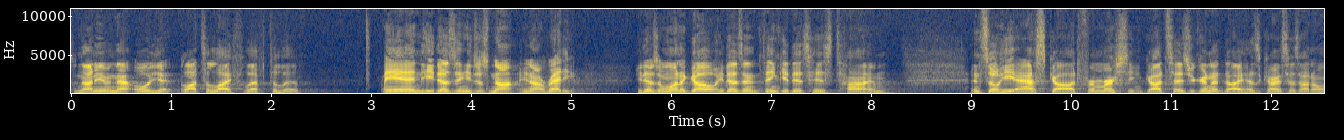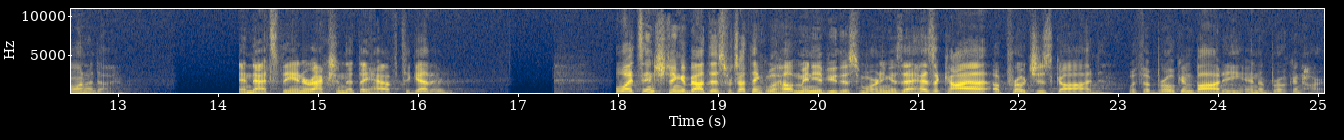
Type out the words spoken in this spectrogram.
so not even that old yet, lots of life left to live. And he doesn't, he's just not, he's not ready. He doesn't want to go, he doesn't think it is his time. And so he asks God for mercy. God says, You're going to die. Hezekiah says, I don't want to die. And that's the interaction that they have together. What's interesting about this, which I think will help many of you this morning, is that Hezekiah approaches God with a broken body and a broken heart.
